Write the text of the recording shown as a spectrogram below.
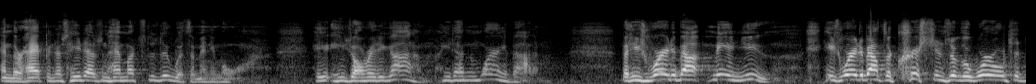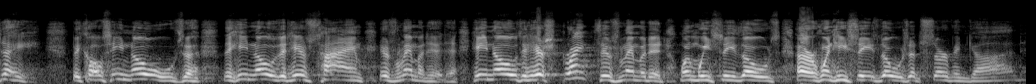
and their happiness, He doesn't have much to do with them anymore. He, he's already got them, He doesn't worry about them. But He's worried about me and you. He's worried about the Christians of the world today because he knows uh, that he knows that his time is limited. He knows that his strength is limited when we see those or when he sees those that serving God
